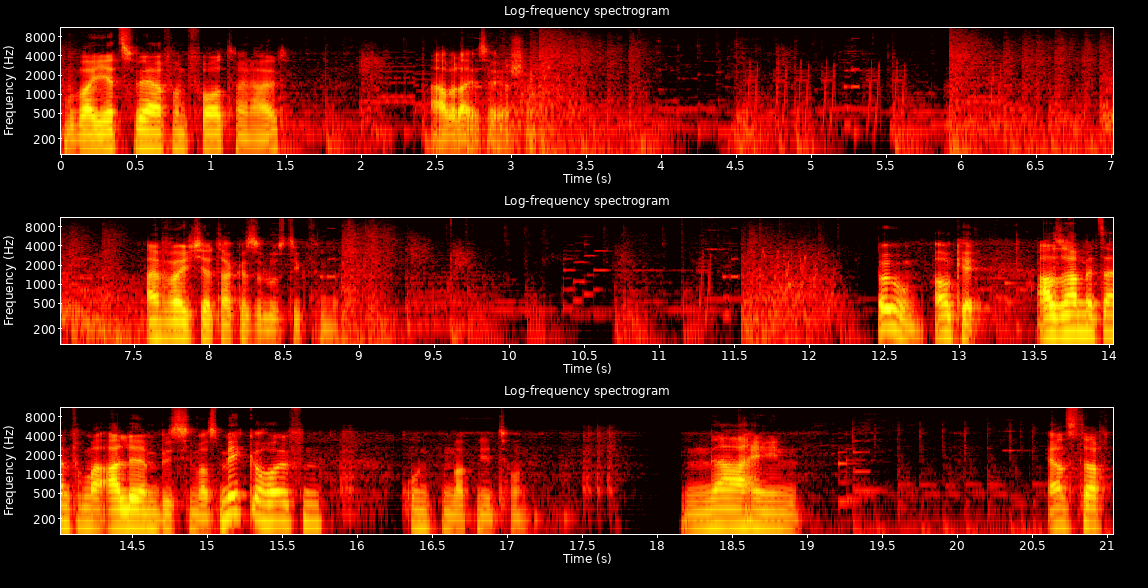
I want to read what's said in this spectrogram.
Wobei jetzt wäre er von Vorteil halt. Aber da ist er ja schon. Einfach weil ich die Attacke so lustig finde. Boom, okay. Also haben jetzt einfach mal alle ein bisschen was mitgeholfen. Und ein Magneton. Nein. Ernsthaft?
